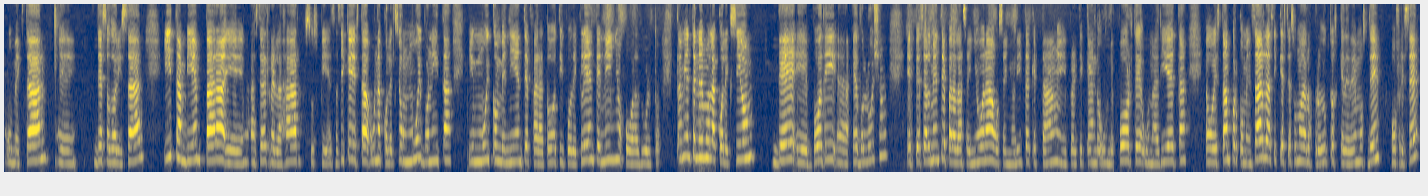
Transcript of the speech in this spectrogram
humectar, desodorizar y también para eh, hacer relajar sus pies. Así que está una colección muy bonita y muy conveniente para todo tipo de cliente, niño o adulto. También tenemos la colección de eh, Body eh, Evolution, especialmente para la señora o señorita que están eh, practicando un deporte, una dieta o están por comenzarla. Así que este es uno de los productos que debemos de ofrecer.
